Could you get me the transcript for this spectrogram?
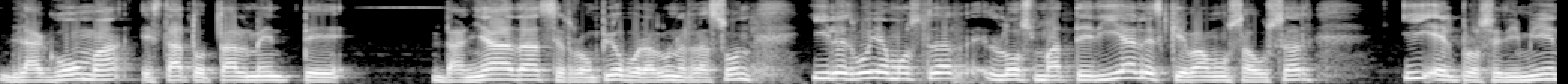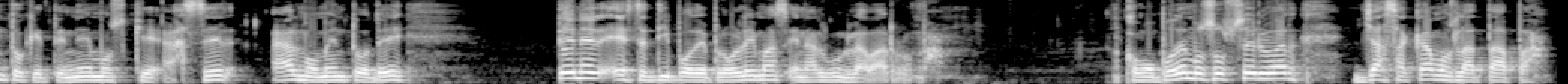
la goma está totalmente dañada, se rompió por alguna razón y les voy a mostrar los materiales que vamos a usar y el procedimiento que tenemos que hacer al momento de tener este tipo de problemas en algún lavarropa. Como podemos observar, ya sacamos la tapa.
